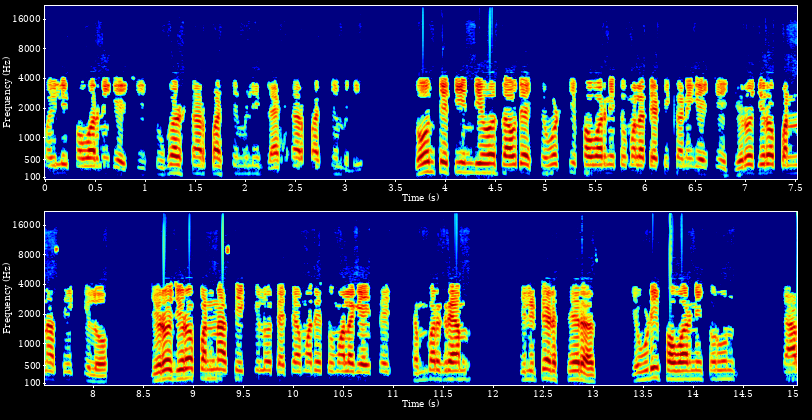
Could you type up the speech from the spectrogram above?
पहिली फवारणी घ्यायची. शुगर स्टार पाचशे मिली ब्लॅक स्टार पाचशे मिली दोन ते तीन दिवस जाऊ द्या. शेवटची फवारणी तुम्हाला त्या ठिकाणी घ्यायची झिरो झिरो पन्नास एक किलो. झिरो झिरो पन्नास एक किलो त्याच्यामध्ये तुम्हाला घ्यायचं आहे. शंभर ग्रॅम सिलिटेड फेरस एवढी फवारणी करून चार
